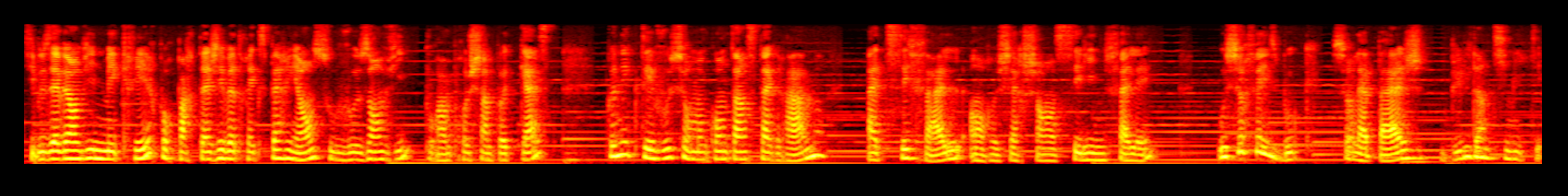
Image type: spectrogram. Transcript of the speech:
Si vous avez envie de m'écrire pour partager votre expérience ou vos envies pour un prochain podcast, connectez-vous sur mon compte Instagram, Céphale, en recherchant Céline Fallet, ou sur Facebook, sur la page Bulle d'intimité.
